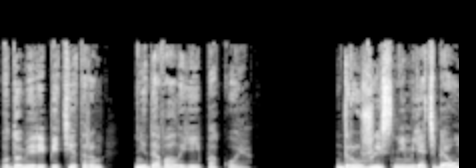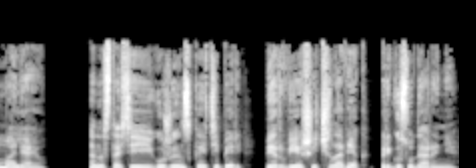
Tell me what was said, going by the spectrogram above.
в доме репетитором, не давал ей покоя. «Дружи с ним, я тебя умоляю. Анастасия Ягужинская теперь первейший человек при государыне».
